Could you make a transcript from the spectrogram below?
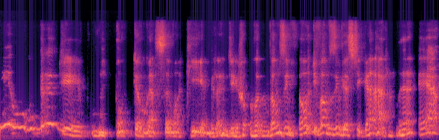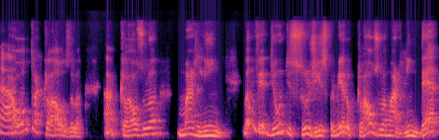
E o, grande ponto de interrogação aqui, a grande, vamos, onde vamos investigar, né, é a, uhum. a, outra cláusula, a cláusula Marlin. Vamos ver de onde surge isso. Primeiro, cláusula Marlin. De,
